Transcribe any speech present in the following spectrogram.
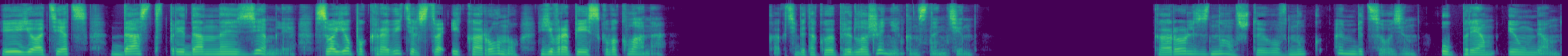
и ее отец даст в приданное земли, свое покровительство и корону европейского клана. Как тебе такое предложение, Константин? Король знал, что его внук амбициозен, упрям и умен.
